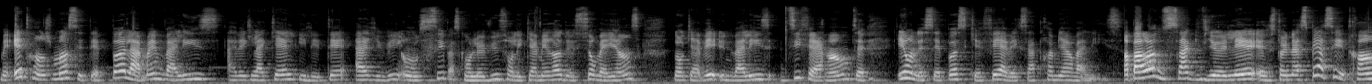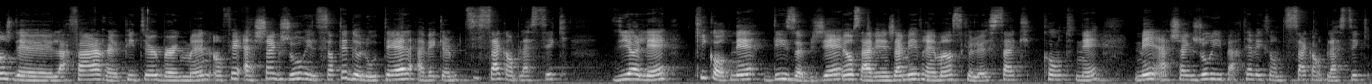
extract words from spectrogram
mais étrangement, c'était pas la même valise avec laquelle il était arrivé. On le sait parce qu'on l'a vu sur les caméras de surveillance. Donc, il y avait une valise différente et on ne sait pas ce qu'il fait avec sa première valise. En parlant du sac violet, euh, c'est un aspect assez étrange de l'affaire euh, Peter Bergman. En fait, à chaque jour, il sortait de l'hôtel avec un petit sac en plastique violet qui contenait des objets, on savait jamais vraiment ce que le sac contenait, mais à chaque jour, il partait avec son petit sac en plastique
